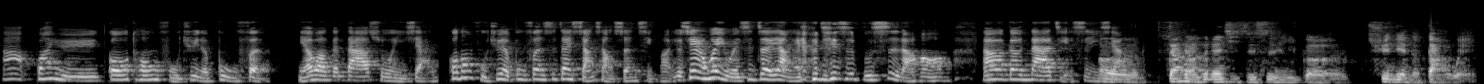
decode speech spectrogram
那关于沟通辅具的部分，你要不要跟大家说一下，沟通辅具的部分是在想想申请吗？有些人会以为是这样诶，其实不是的哈。然后跟大家解释一下。想想这边其实是一个训练的单位。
